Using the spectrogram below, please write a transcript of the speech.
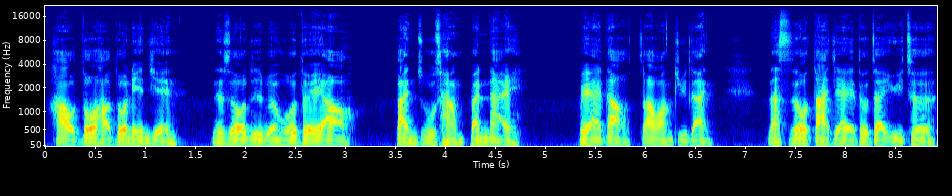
好多好多年前，那时候日本火腿要搬主场搬来北海道札幌巨蛋，那时候大家也都在预测。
